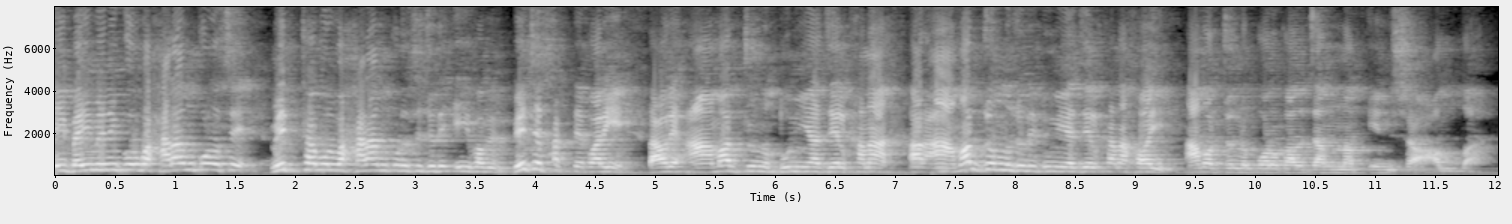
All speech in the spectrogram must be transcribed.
এই বেইমানি করব হারাম করেছে, মিথ্যা বলব হারাম করেছে, যদি এইভাবে বেঁচে থাকতে পারি, তাহলে আমার জন্য দুনিয়া জেলখানা, আর আমার জন্য যদি দুনিয়া জেলখানা হয়, আমার জন্য পরকাল জান্নাত ইনশা আল্লাহ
